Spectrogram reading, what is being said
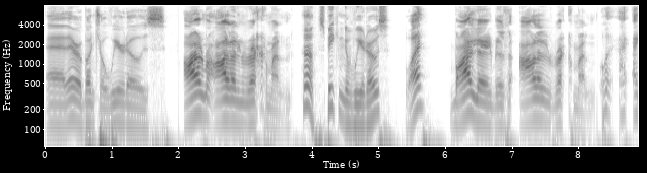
they're a bunch of weirdos. I'm Alan Rickman. Huh, speaking of weirdos. What? My name is Alan Rickman. What? I, I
